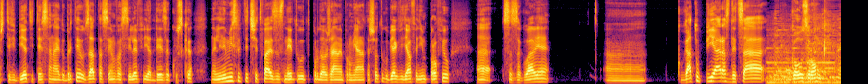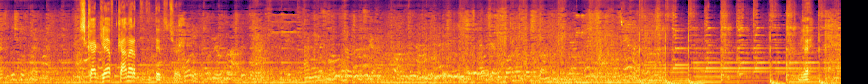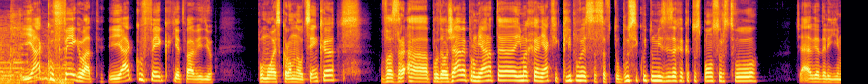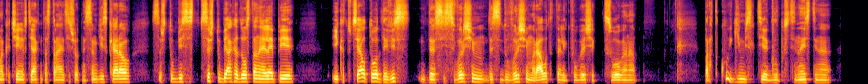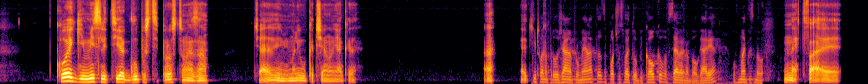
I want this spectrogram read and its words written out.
ще ви бият и те са най-добрите. И отзад Асен Василев и яде закуска. Нали не мислите, че това е заснето от Продължаваме промяната, защото го бях видял в един профил. А, с заглавие а, Когато пиара с деца goes wrong. Виж как гледа в камерата детето, човек. Гле. Яко фейк, лад. Яко фейк е това видео. По моя скромна оценка. Възра... А, продължаваме промяната. Имаха някакви клипове с автобуси, които ми излизаха като спонсорство. Чая да видя дали ги има качени в тяхната страница, защото не съм ги изкарал. Също, би, също бяха доста нелепи. И като цяло този девиз да си свършим, да си довършим работата ли, какво беше слогана. Брат, кой ги мисли тия глупости? Наистина, кой ги мисли тия глупости? Просто не знам. Чай да видим, има ли го качено някъде. А, ето. Екипа на Продължаваме промяната започва своята обиколка в Северна България. В момента сме. Не, това е...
